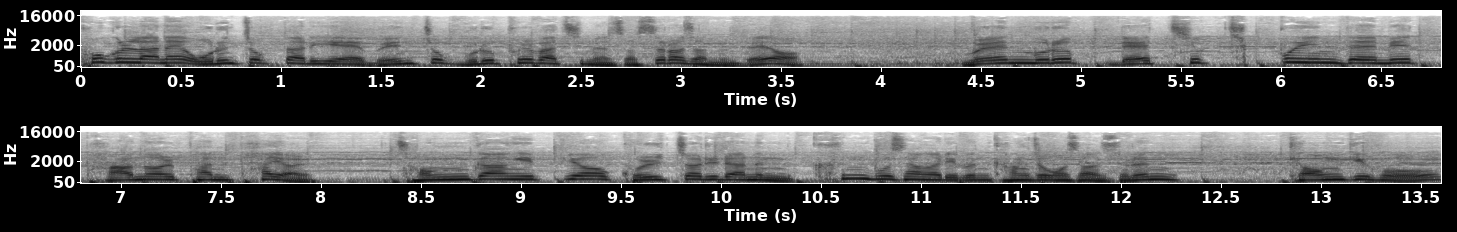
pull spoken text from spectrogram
코글란의 오른쪽 다리에 왼쪽 무릎을 받치면서 쓰러졌는데요. 왼 무릎 내측 측부인대 및 반월판 파열, 정강이 뼈 골절이라는 큰 부상을 입은 강정호 선수는 경기 후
